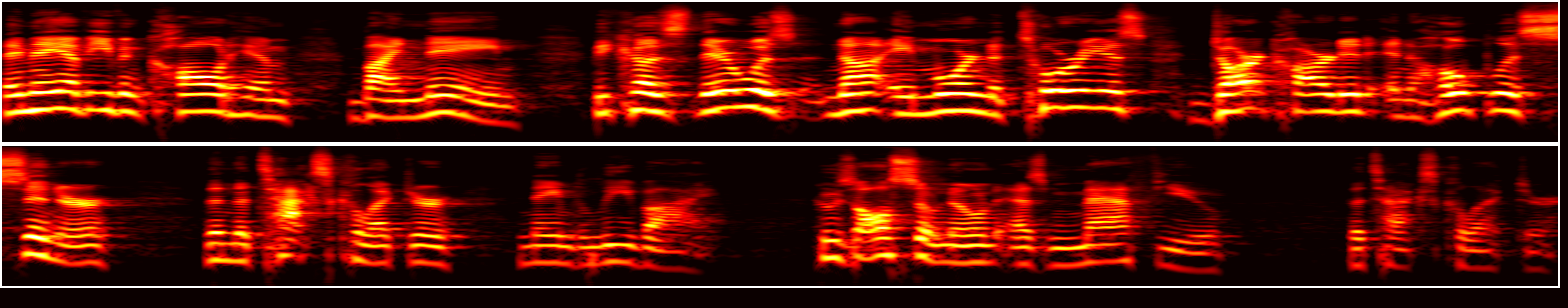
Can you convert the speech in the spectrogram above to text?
They may have even called him by name because there was not a more notorious, dark hearted, and hopeless sinner than the tax collector named Levi, who's also known as Matthew the tax collector.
